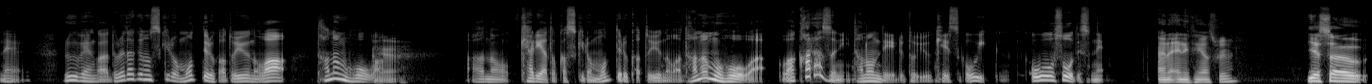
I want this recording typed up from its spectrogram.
ルーベンがどれだけのスキルを持ってるかというのは、頼む方は、あのキャリアとかスキルを持ってるかというのは、頼む方はわからずに頼んでいるというケースが多い、多そうですね。And anything else, Yeah, so,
